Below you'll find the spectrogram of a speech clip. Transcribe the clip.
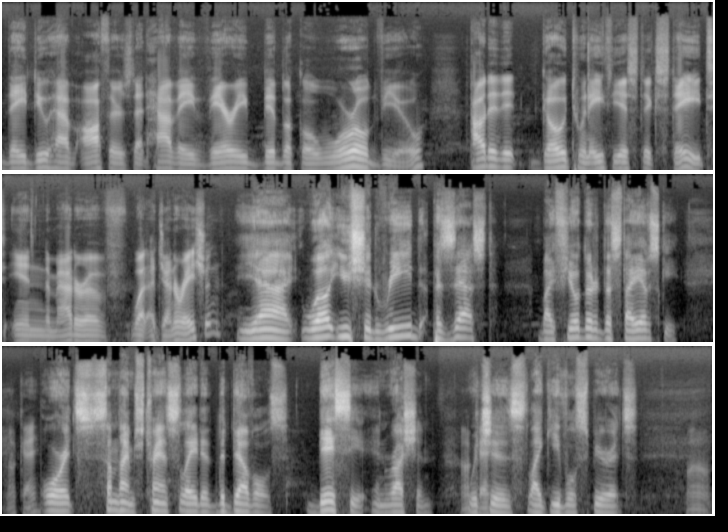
they do have authors that have a very biblical worldview how did it go to an atheistic state in the matter of what a generation? Yeah, well, you should read Possessed by Fyodor Dostoevsky. Okay. Or it's sometimes translated the devils, besi in Russian, okay. which is like evil spirits. Wow.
